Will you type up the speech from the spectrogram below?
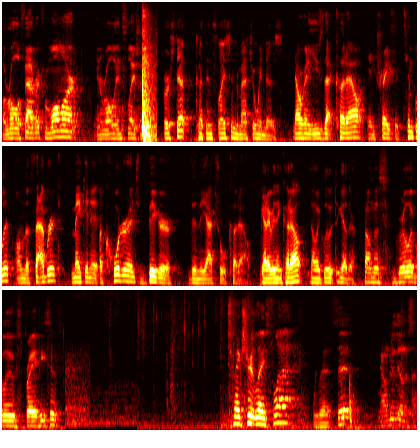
a roll of fabric from Walmart and a roll of insulation. First step, cut the insulation to match your windows. Now we're gonna use that cutout and trace a template on the fabric, making it a quarter inch bigger than the actual cutout. Got everything cut out, now we glue it together. Found this Gorilla Glue spray adhesive. To make sure it lays flat, we let it sit. Now do the other side.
